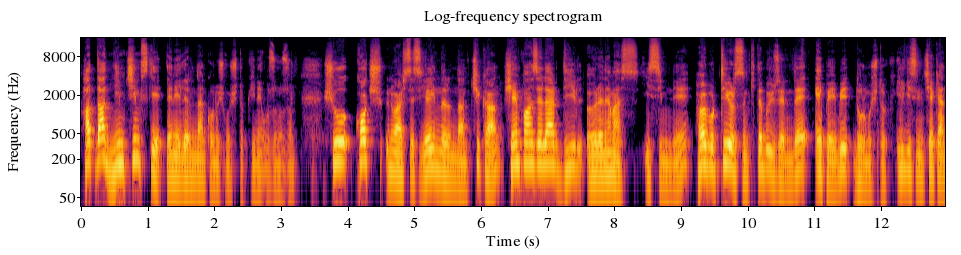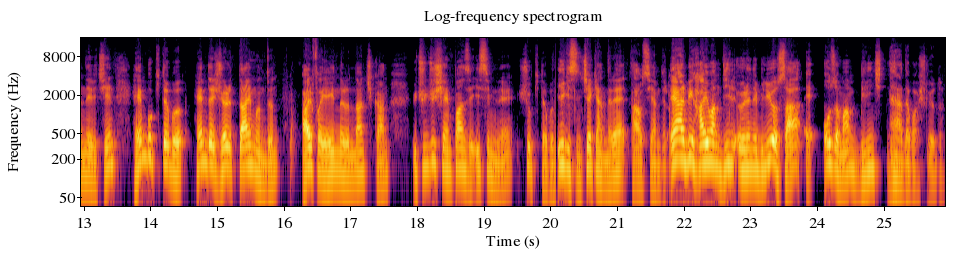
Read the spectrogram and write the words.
Hatta Nimchimski deneylerinden konuşmuştuk yine uzun uzun. Şu Koç Üniversitesi yayınlarından çıkan Şempanzeler Dil Öğrenemez isimli Herbert Tierson kitabı üzerinde epey bir durmuştuk. İlgisini çekenler için hem bu kitabı hem de Jared Diamond'ın Alfa yayınlarından çıkan Üçüncü Şempanze isimli şu kitabın ilgisini çekenlere tavsiyemdir. Eğer bir hayvan dil öğrenebiliyor olabiliyorsa e, o zaman bilinç nerede başlıyordu?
